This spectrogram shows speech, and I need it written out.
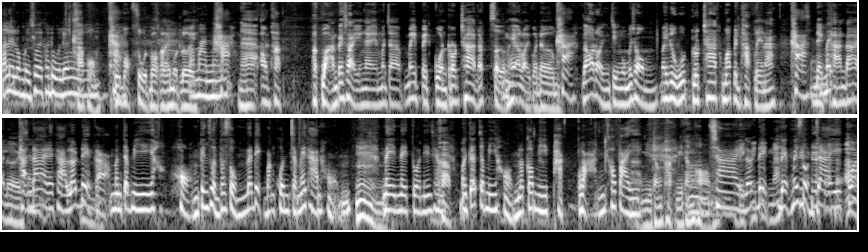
ก็เลยลงไปช่วยเขาดูเรื่องนี้ครับผมค่ะ คือบอกสูตรบอกอะไรหมดเลย ประมาณนั้น ค่ะ นะฮะเอาผักผักหวานไปใส่ยังไง มันจะไม่เป็นกวนรสชาติ แล้วเสริมให้อร่อยกว่าเดิม ค่ะ แล้วอร่อยจริงๆ คุณผู้ชม ไม่รู้รสชาติว่าเป็นผักเลยนะ ค่ะเด็กไม่ทานได้เลย ทานได้เลยค่ะ แล้วเด็กอะมันจะมี หอมเป็นส่วนผสม และเด็กบางคนจะไม่ทานหอมอืม ในในตัวนี้ใช่ไหมครับ มันก็จะมีหอมแล้วก็มีผักหวานเข้าไป อ่ามีทั้งผักมีทั้งหอมใช่แล้วเด็กไม่นนะ เด็กไม่สนใจ อ่าว่า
